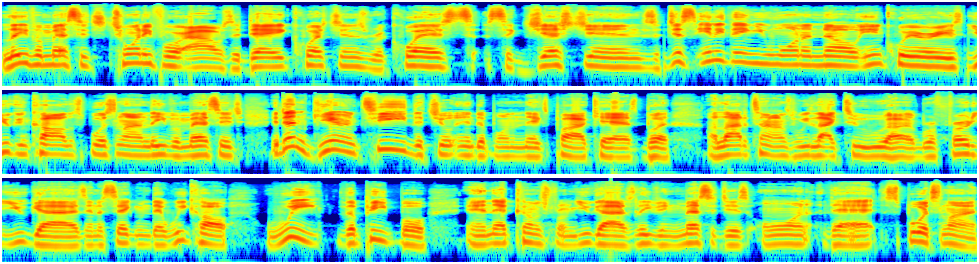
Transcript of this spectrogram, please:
Leave a message 24 hours a day. Questions, requests, suggestions, just anything you want to know, inquiries. You can call the sports line, leave a message. It doesn't guarantee that you'll end up on the next podcast, but a lot of times we like to uh, refer to you guys in a segment that we call We the People, and that comes from you guys leaving messages on that sports line.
